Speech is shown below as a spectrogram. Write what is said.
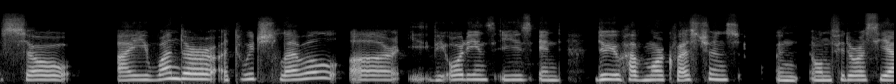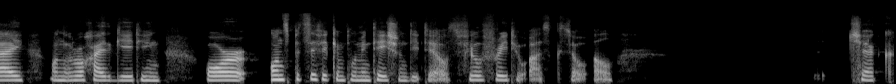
So I wonder at which level uh, the audience is and do you have more questions on, on Fedora CI, on Rawhide gating, or on specific implementation details, feel free to ask. So I'll check.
